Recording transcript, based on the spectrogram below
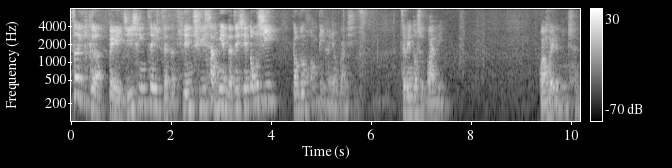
这一个北极星这一整个天区上面的这些东西，都跟皇帝很有关系。这边都是官名、官位的名称。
